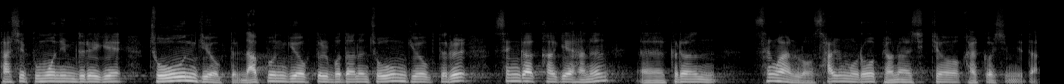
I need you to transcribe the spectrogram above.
다시 부모님들에게 좋은 기억들, 나쁜 기억들보다는 좋은 기억들을 생각하게 하는 에, 그런 생활로, 삶으로 변화시켜 갈 것입니다.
